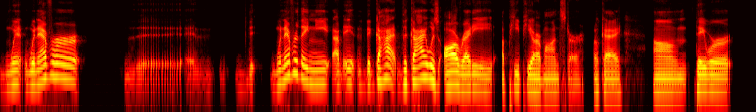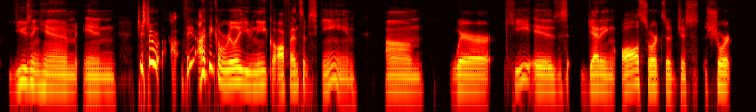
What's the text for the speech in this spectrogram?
when whenever, the, whenever they need, I mean, the guy, the guy was already a PPR monster. Okay, um, they were using him in just a I think a really unique offensive scheme um, where he is getting all sorts of just short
